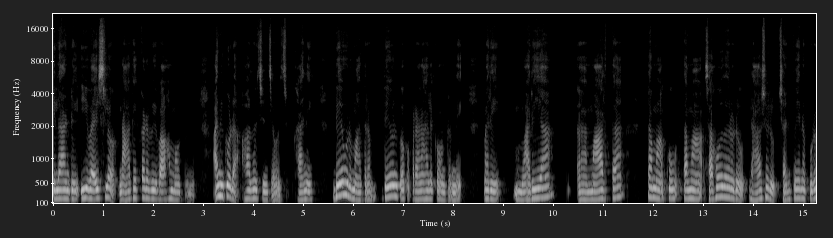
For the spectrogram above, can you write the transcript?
ఇలాంటి ఈ వయసులో నాకెక్కడ వివాహం అవుతుంది అని కూడా ఆలోచించవచ్చు. కానీ దేవుడు మాత్రం దేవునికి ఒక ప్రణాళిక ఉంటుంది. మరి మరియా మార్త తమకు తమ సహోదరుడు లాజరు చనిపోయినప్పుడు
